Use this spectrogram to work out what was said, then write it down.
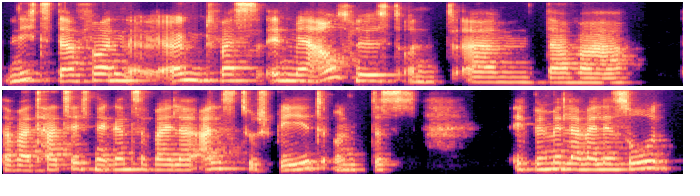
nichts davon irgendwas in mir auslöst. Und ähm, da war, da war tatsächlich eine ganze Weile alles zu spät. Und das, ich bin mittlerweile so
